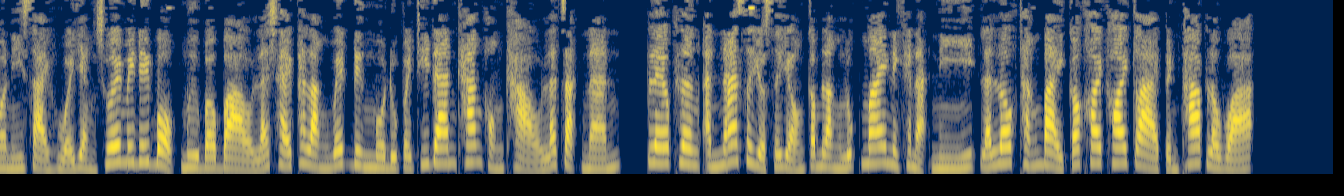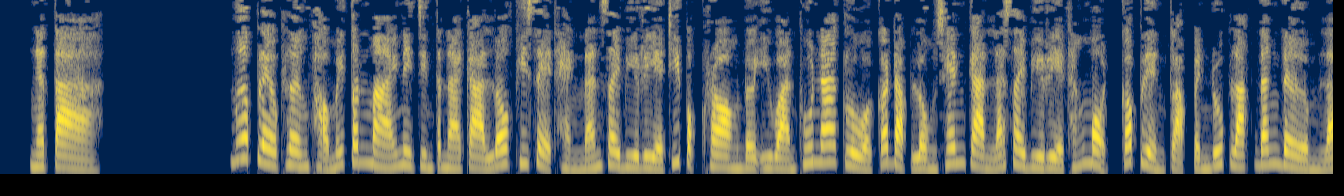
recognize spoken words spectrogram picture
มานีสายหัวอย่างช่วยไม่ได้โบกมือเบาๆ และใช้พลังเวทดึงโมดูไปที่ด้านข้างของเขา และจากนั้นเปลวเพลิงอันน่าสยดสยองกำลังลุกไหม้ในขณะนี้ และโลกทั้งใบก็ค่อยๆ กลายเป็นภาพละวะงาตา เมื่อเปลวเพลิงเผาไม่ต้นไม้ในจินตนาการโลกพิเศษแห่งนั้นไซบีเรียที่ปกครองโดยอีวานผู้น่ากลัวก็ดับลงเช่นกันและไซบีเรียทั้งหมดก็เปลี่ยนกลับเป็นรูปลักษณ์ดั้งเดิมและ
